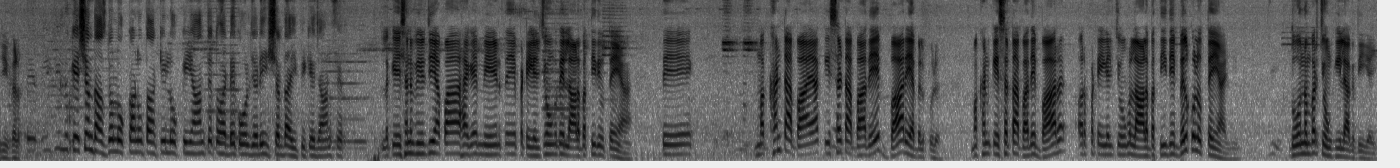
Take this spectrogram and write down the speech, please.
ਜੀ ਬਿਲਕੁਲ। ਤੇ ਵੀਰ ਜੀ ਲੋਕੇਸ਼ਨ ਦੱਸ ਦਿਓ ਲੋਕਾਂ ਨੂੰ ਤਾਂ ਕਿ ਲੋਕੀ ਆਣ ਤੇ ਤੁਹਾਡੇ ਕੋਲ ਜਿਹੜੀ ਸ਼ਰਧਾਈ ਪੀ ਕੇ ਜਾਣ ਫਿਰ। ਲੋਕੇਸ਼ਨ ਵੀਰ ਜੀ ਆਪਾਂ ਹੈਗੇ ਮੇਨ ਤੇ ਪਟੇਲ ਚੌਂਕ ਤੇ ਲਾਲ ਬੱਤੀ ਦੇ ਉੱਤੇ ਆ। ਤੇ ਮੱਖਣ ਢਾਬਾ ਆ ਕੇਸਰ ਢਾਬਾ ਦੇ ਬਾਹਰ ਆ ਬਿਲਕੁਲ। ਮੱਖਣ ਕੇਸਰ ਢਾਬਾ ਦੇ ਬਾਹਰ ਔਰ ਪਟੇਲ ਚੌਂਕ ਲਾਲ ਬੱਤੀ ਦੇ ਬਿਲਕੁਲ ਉੱਤੇ ਆ ਜੀ। ਦੋ ਨੰਬਰ ਚੌਂਕੀ ਲੱਗਦੀ ਆ ਜੀ।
